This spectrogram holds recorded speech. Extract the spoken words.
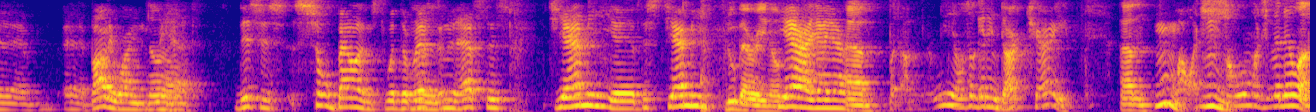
uh, uh, barley wine No, we no. had. This is so balanced with the rest, Mm. and it has this jammy, uh, this jammy. Blueberry note. Yeah, yeah, yeah. Um, but I'm really also getting dark cherry. Um, Mm, Wow, it's so much vanilla.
